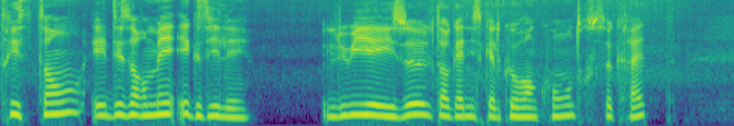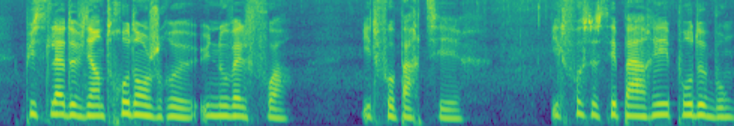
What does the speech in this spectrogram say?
Tristan est désormais exilé. Lui et Iseult organisent quelques rencontres secrètes, puis cela devient trop dangereux une nouvelle fois. Il faut partir. Il faut se séparer pour de bon.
